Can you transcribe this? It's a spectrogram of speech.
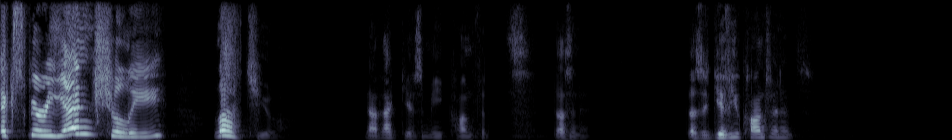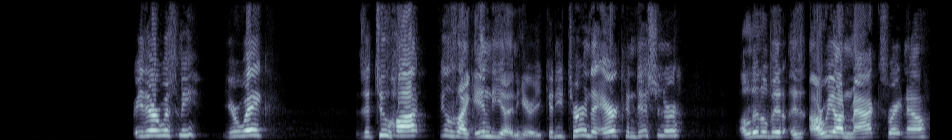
experientially loved you. Now that gives me confidence, doesn't it? Does it give you confidence? Are you there with me? You're awake? Is it too hot? Feels like India in here. Can you turn the air conditioner a little bit? Is, are we on max right now?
